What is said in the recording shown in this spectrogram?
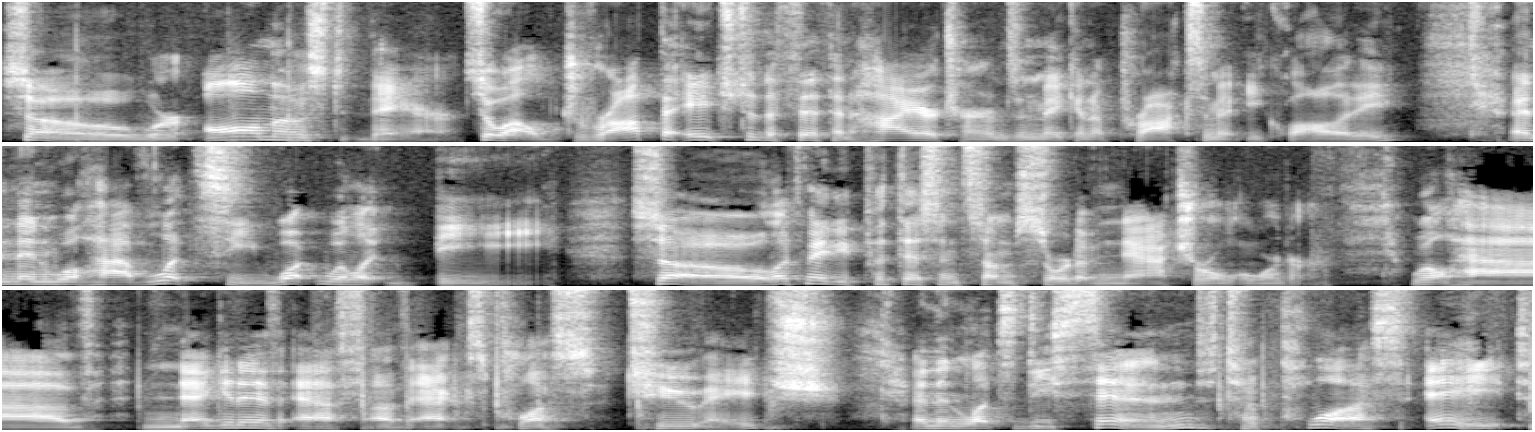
So we're almost there. So I'll drop the h to the fifth and higher terms and make an approximate equality. And then we'll have, let's see, what will it be? So let's maybe put this in some sort of natural order. We'll have negative f of x plus 2h and then let's descend to plus 8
